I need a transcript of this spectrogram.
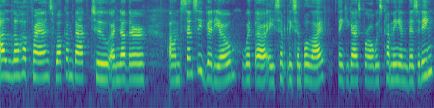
Aloha friends, welcome back to another um, Scentsy video with uh, a Simply Simple Life. Thank you guys for always coming and visiting.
